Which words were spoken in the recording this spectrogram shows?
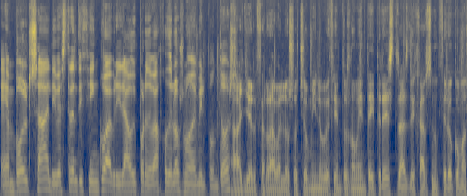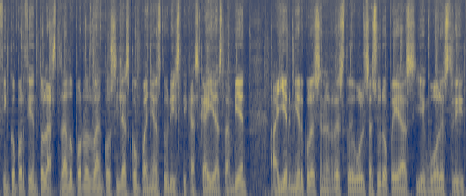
En bolsa, el IBEX 35 abrirá hoy por debajo de los 9.000 puntos. Ayer cerraba en los 8.993 tras dejarse un 0,5% lastrado por los bancos y las compañías turísticas, caídas también ayer miércoles en el resto de bolsas europeas y en Wall Street.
